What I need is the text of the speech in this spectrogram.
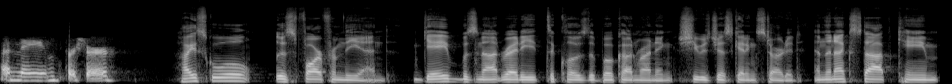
a name for sure. High school is far from the end. Gabe was not ready to close the book on running. She was just getting started. And the next stop came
